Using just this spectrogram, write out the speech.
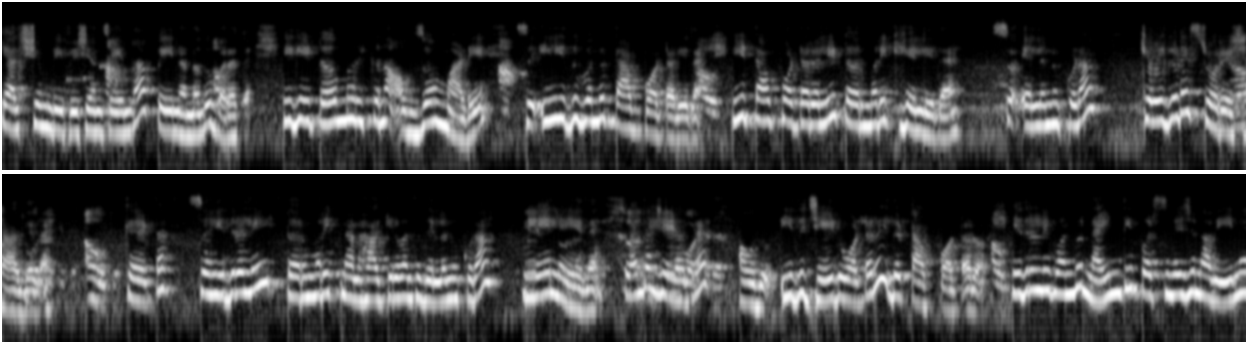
ಕ್ಯಾಲ್ಸಿಯಂ ಡಿಫಿಷಿಯನ್ಸಿಯಿಂದ ಪೇನ್ ಅನ್ನೋದು ಬರುತ್ತೆ. ಈಗ ಈ ಟರ್ಮರಿಕ್ನ ಅಬ್ಸರ್ವ್ ಮಾಡಿ. ಸೊ ಈ ಇದು ಬಂದು ಟ್ಯಾಪ್ ವಾಟರ್ ಇದೆ. ಈ ಟ್ಯಾಪ್ ವಾಟರ್ ಅಲ್ಲಿ ಟರ್ಮರಿಕ್ ಎಲ್ಲಿದೆ? ಸೊ ಎಲ್ಲನೂ ಕೂಡ ಕೆಳಗಡೆ ಸ್ಟೋರೇಜ್ ಆಗಿದೆ. ಕರೆಕ್ಟಾ ಸೊ ಇದರಲ್ಲಿ ಟರ್ಮರಿಕ್ ನಾನು ಹಾಕಿರುವಂತದ್ದೆಲ್ಲನು ಕೂಡ ಮೇಲೆ ಇದೆ. ಅಂತ ಹೇಳಿದ್ರೆ ಹೌದು ಇದು ಜೇಡ್ ವಾಟರ್ ಇದು ಟಾಪ್ ವಾಟರ್. ಇದರಲ್ಲಿ ಬಂದು ನೈಂಟಿ ಪರ್ಸೆಂಟೇಜ್ ನಾವು ಏನೇ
